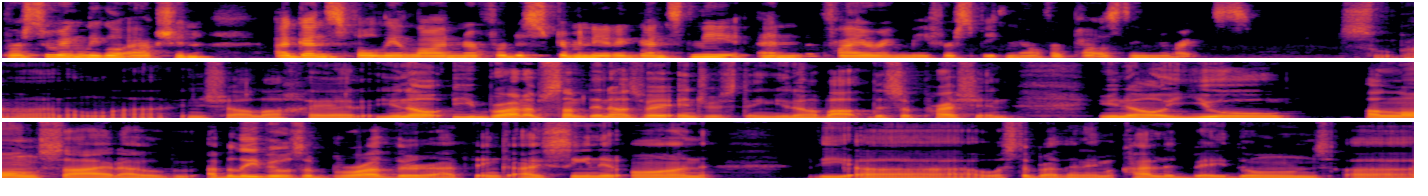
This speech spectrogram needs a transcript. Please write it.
pursuing legal action against Foley and Lardner for discriminating against me and firing me for speaking out for Palestinian rights. Subhanallah. Inshallah khair. You know, you brought up something that was very interesting, you know, about the suppression. You know, you alongside, I, I believe it was a brother, I think I seen it on the uh what's the brother name Khalid Beydoun's uh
